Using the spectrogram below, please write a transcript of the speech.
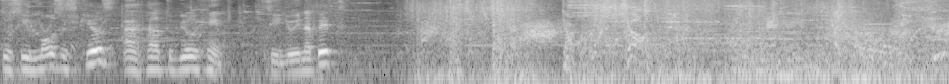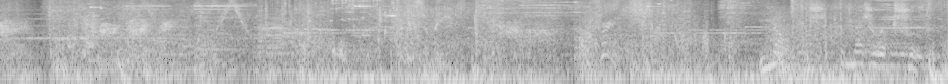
to see Moze's skills and how to build him. See you in a bit. Knowledge, the measure of truth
